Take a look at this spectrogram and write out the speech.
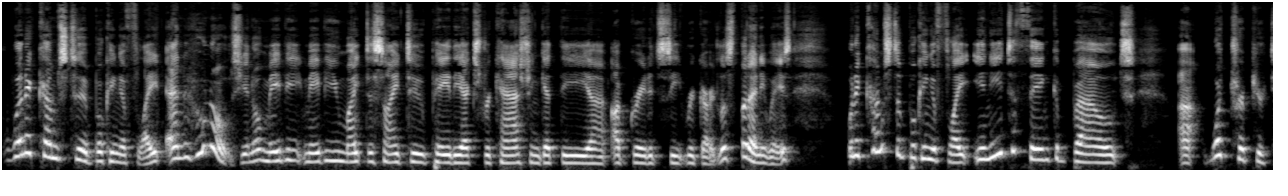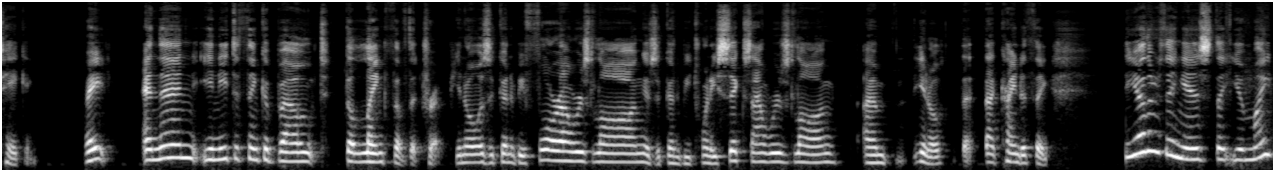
when it comes to booking a flight, and who knows, you know, maybe maybe you might decide to pay the extra cash and get the uh, upgraded seat regardless. But anyways, when it comes to booking a flight, you need to think about uh, what trip you're taking, right? And then you need to think about the length of the trip. You know, is it going to be four hours long? Is it going to be 26 hours long? Um, you know, that, that kind of thing. The other thing is that you might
